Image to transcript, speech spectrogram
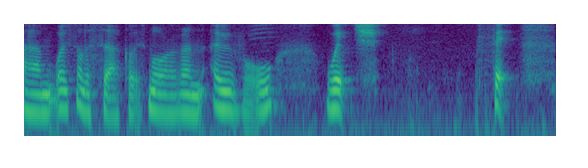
um, well it's not a circle it's more of an oval which fits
